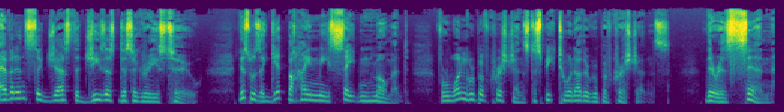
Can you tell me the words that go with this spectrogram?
Evidence suggests that Jesus disagrees too. This was a get behind me Satan moment for one group of Christians to speak to another group of Christians. There is sin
